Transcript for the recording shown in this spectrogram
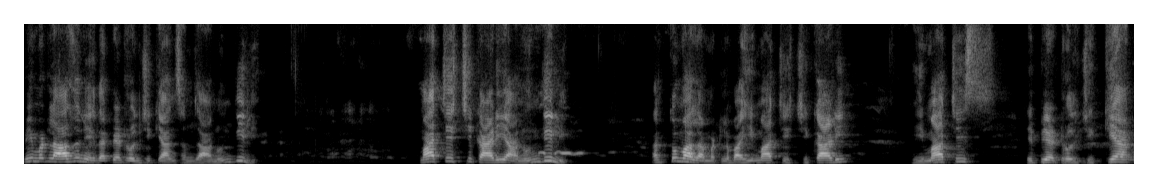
मी म्हटलं अजून एकदा पेट्रोलची कॅन समजा आणून दिली. माचीसची काडी आणून दिली. आणि तुम्हाला म्हटलं बा ही माचीसची काडी ही माचीस ही पेट्रोलची कॅन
